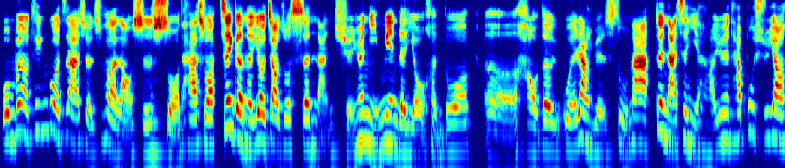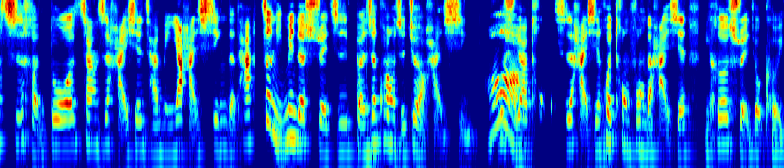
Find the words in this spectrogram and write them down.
我们有听过自来水处的老师说，他说这个呢又叫做深蓝泉，因为里面的有很多呃好的微量元素，那对男生也很好，因为他不需要吃很多像是海鲜产品要含锌的，它这里面的水质本身矿物质就有含锌，哦、不需要痛吃海鲜会痛风的海鲜，你喝水就可以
